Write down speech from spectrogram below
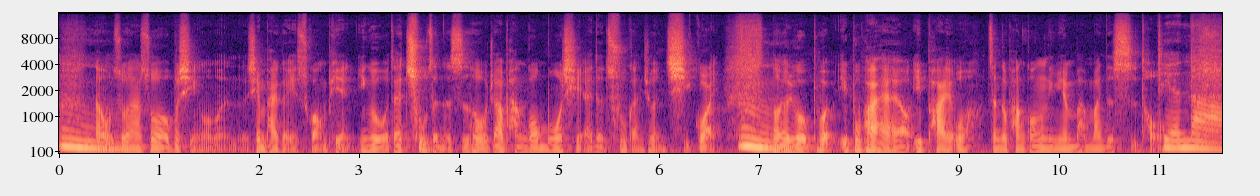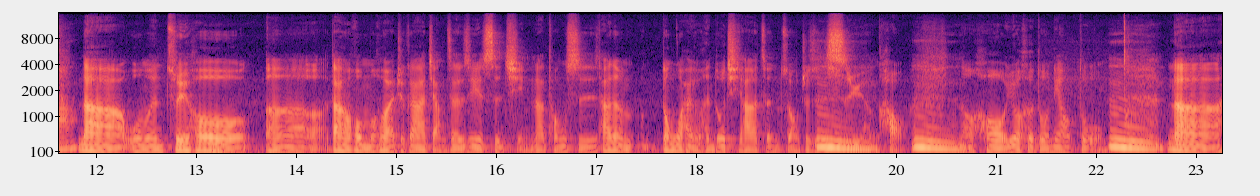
嗯，那我说他说不行，我们先拍个 X 光片，因为我在触诊的时候，我觉得膀胱摸起来的触感就很奇怪。嗯，然后如果不一不拍还好，一拍哇，整个膀胱里面满满的石头。天哪！那我们最后呃，当然我们后来就跟他讲这这些事情。那同时他的动物还有很多其他的症状，就是食欲很好，嗯，然后又喝多尿多，嗯，那。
